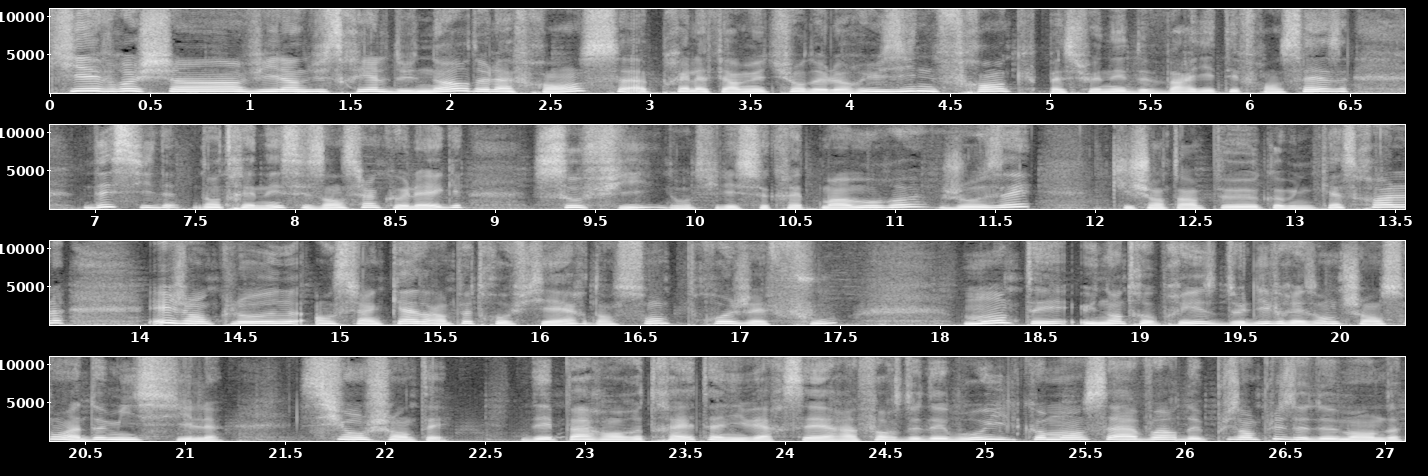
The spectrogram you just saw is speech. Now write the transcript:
Kievrechin, ville industrielle du nord de la France, après la fermeture de leur usine, Franck, passionné de variétés françaises, décide d'entraîner ses anciens collègues, Sophie, dont il est secrètement amoureux, José, qui chante un peu comme une casserole, et Jean-Claude, ancien cadre un peu trop fier, dans son projet fou, monter une entreprise de livraison de chansons à domicile. Si on chantait. Départ en retraite, anniversaire, à force de débrouille, il commence à avoir de plus en plus de demandes.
